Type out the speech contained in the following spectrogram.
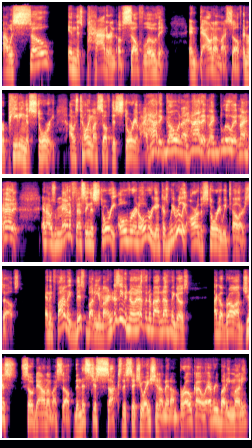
I was so in this pattern of self loathing and down on myself and repeating this story. I was telling myself this story of I had it going, I had it, and I blew it, and I had it. And I was manifesting this story over and over again because we really are the story we tell ourselves. And then finally, this buddy of mine who doesn't even know nothing about nothing goes, I go, bro, I'm just so down on myself. Then this just sucks, this situation I'm in. I'm broke. I owe everybody money.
